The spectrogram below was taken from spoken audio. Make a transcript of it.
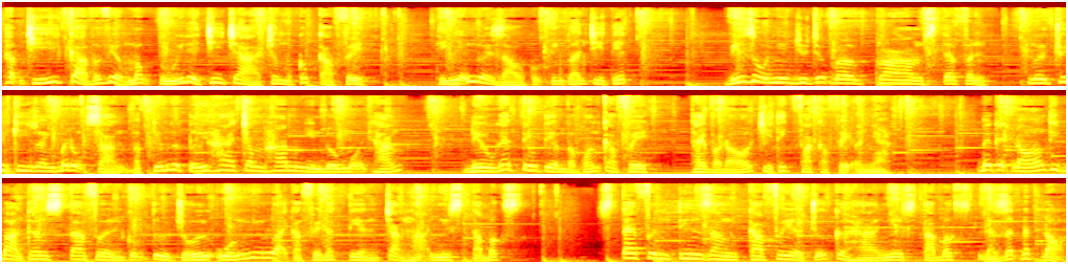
Thậm chí cả với việc móc túi để chi trả cho một cốc cà phê thì những người giàu cũng tính toán chi tiết. Ví dụ như YouTuber Graham Stephan, người chuyên kinh doanh bất động sản và kiếm được tới 220.000 đô mỗi tháng, đều ghét tiêu tiền vào quán cà phê, thay vào đó chỉ thích pha cà phê ở nhà. Bên cạnh đó thì bản thân Stephen cũng từ chối uống những loại cà phê đắt tiền chẳng hạn như Starbucks. Stephen tin rằng cà phê ở chuỗi cửa hàng như Starbucks là rất đắt đỏ.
